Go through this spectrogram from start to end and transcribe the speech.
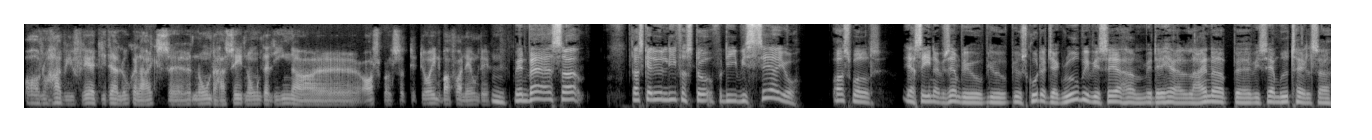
og nu har vi flere af de der lookalikes, øh, nogen der har set nogen, der ligner øh, Oswald, så det, det var egentlig bare for at nævne det. Mm. Men hvad er så, der skal du lige forstå, fordi vi ser jo Oswald Ja, senere. Vi ser ham blive, blive, blive skudt af Jack Ruby. Vi ser ham i det her lineup. Øh, vi ser ham udtale sig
